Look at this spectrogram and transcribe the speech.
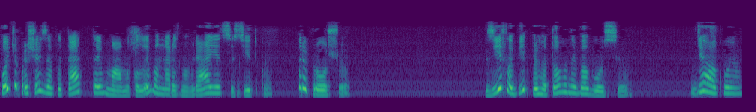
Хочу про щось запитати в мами, коли вона розмовляє з сусідкою. Перепрошую. З'їв обід, приготований бабусею. Дякую.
